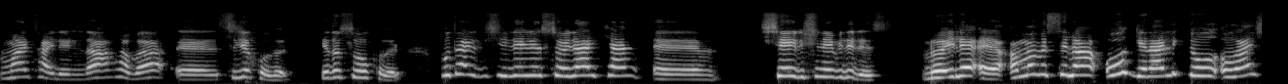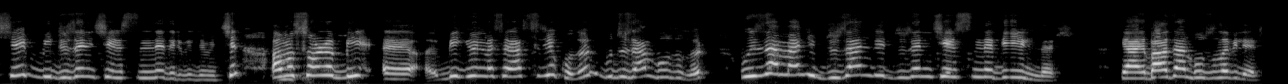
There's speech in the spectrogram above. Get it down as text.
Mart aylarında hava e, sıcak olur ya da soğuk olur. bu tarz bir şeyleri söylerken e, şey düşünebiliriz. Böyle e, ama mesela o genellikle ol- olan şey bir düzen içerisindedir bizim için. Ama sonra bir e, bir gün mesela sıcak olur, bu düzen bozulur. Bu yüzden bence düzen de düzen içerisinde değildir. Yani bazen bozulabilir.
